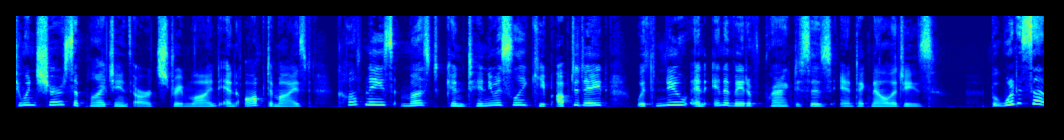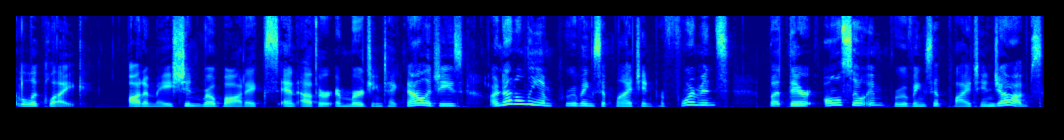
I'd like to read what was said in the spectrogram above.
To ensure supply chains are streamlined and optimized, companies must continuously keep up to date with new and innovative practices and technologies. But what does that look like? Automation, robotics, and other emerging technologies are not only improving supply chain performance, but they're also improving supply chain jobs.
